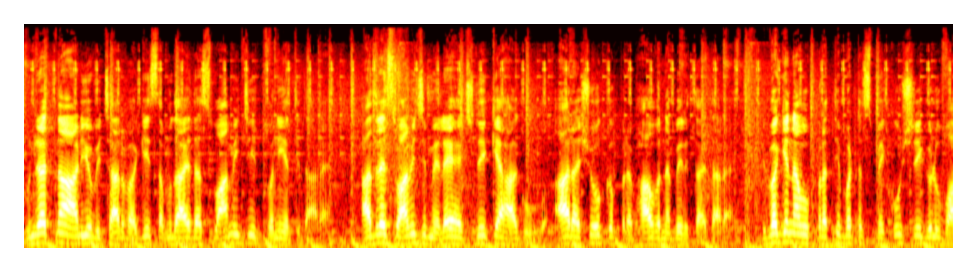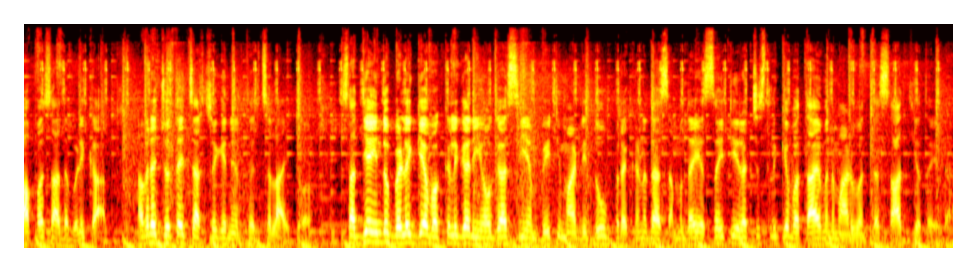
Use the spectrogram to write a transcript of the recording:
ಮುನಿರತ್ನ ಆಡಿಯೋ ವಿಚಾರವಾಗಿ ಸಮುದಾಯದ ಸ್ವಾಮೀಜಿ ಧ್ವನಿ ಎತ್ತಿದ್ದಾರೆ. ಆದರೆ ಸ್ವಾಮೀಜಿ ಮೇಲೆ ಎಚ್ ಡಿ ಕೆ ಹಾಗೂ ಆರ್ ಅಶೋಕ್ ಪ್ರಭಾವವನ್ನು ಬೀರ್ತಾ ಇದ್ದಾರೆ. ಈ ಬಗ್ಗೆ ನಾವು ಪ್ರತಿಭಟಿಸಬೇಕು, ಶ್ರೀಗಳು ವಾಪಸ್ಸಾದ ಬಳಿಕ ಅವರ ಜೊತೆ ಚರ್ಚೆಗೆ ನಿರ್ಧರಿಸಲಾಯಿತು. ಸದ್ಯ ಇಂದು ಬೆಳಗ್ಗೆ ಒಕ್ಕಲಿಗ ನಿಯೋಗ ಸಿಎಂ ಭೇಟಿ ಮಾಡಲಿದ್ದು, ಪ್ರಕರಣದ ಸಂಬಂಧ ಎಸ್ಐಟಿ ರಚಿಸಲಿಕ್ಕೆ ಒತ್ತಾಯವನ್ನು ಮಾಡುವಂತ ಸಾಧ್ಯತೆ ಇದೆ.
